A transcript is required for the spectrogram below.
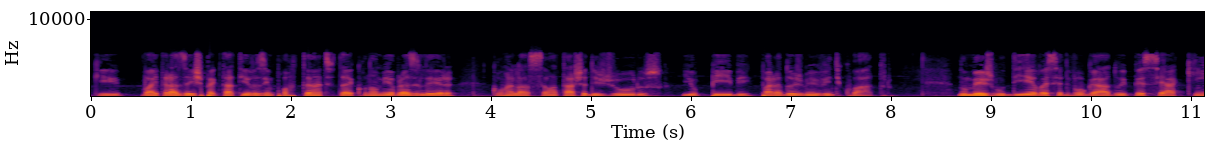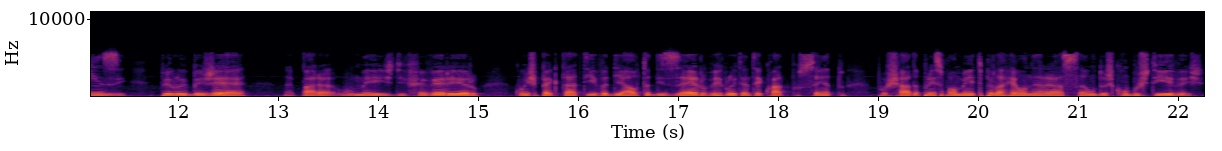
que vai trazer expectativas importantes da economia brasileira com relação à taxa de juros e o PIB para 2024. No mesmo dia, vai ser divulgado o IPCA 15 pelo IBGE para o mês de fevereiro, com expectativa de alta de 0,84%, puxada principalmente pela remuneração dos combustíveis,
